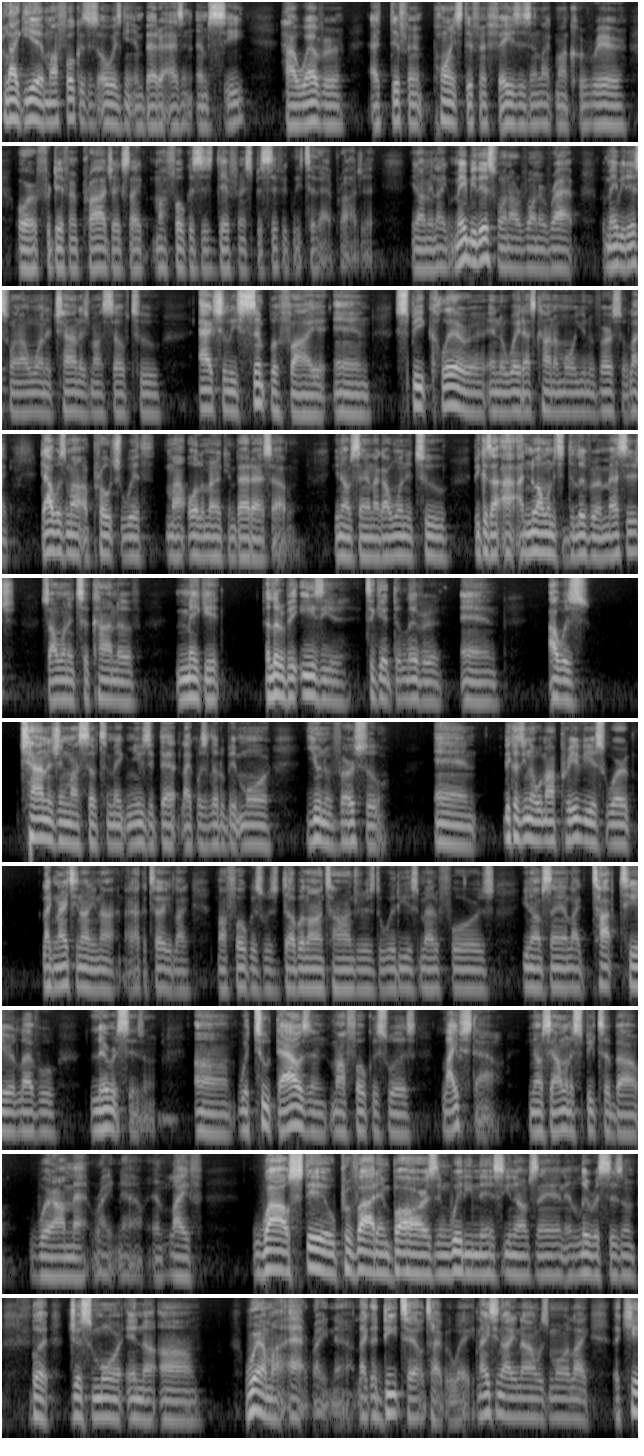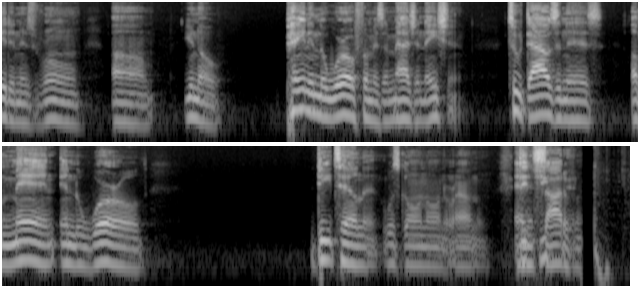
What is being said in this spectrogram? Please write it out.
like, yeah, my focus is always getting better as an MC. However, at different points, different phases in like my career or for different projects, like my focus is different specifically to that project. You know what I mean? Like maybe this one I want to rap, but maybe this one I want to challenge myself to actually simplify it and speak clearer in a way that's kind of more universal. Like that was my approach with my All American Badass album. You know what I'm saying? Like I wanted to because I, I knew I wanted to deliver a message, so I wanted to kind of make it a little bit easier to get delivered, and I was challenging myself to make music that like was a little bit more universal, and because you know with my previous work, like 1999, like I could tell you like my focus was double entendres, the wittiest metaphors, you know what I'm saying, like top tier level lyricism. Um, with 2000, my focus was lifestyle. You know what I'm saying? I want to speak to about where I'm at right now in life while still providing bars and wittiness, you know what I'm saying, and lyricism, but just more in the um, where am I at right now? Like a detailed type of way. 1999 was more like a kid in his room, um, you know, painting the world from his imagination. 2000 is a man in the world detailing what's going on around him and Did you- inside of him.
